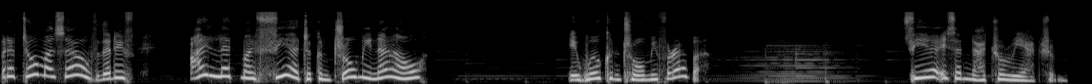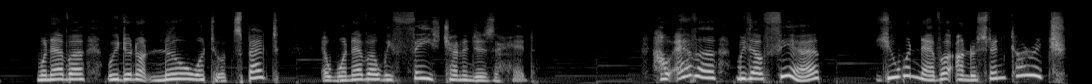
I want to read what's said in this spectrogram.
But I told myself that if I let my fear to control me now, it will control me forever. Fear is a natural reaction whenever we do not know what to expect and whenever we face challenges ahead. However, without fear, you will never understand courage.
